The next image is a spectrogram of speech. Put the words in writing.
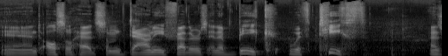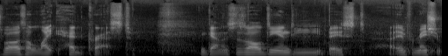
and also had some downy feathers and a beak with teeth, as well as a light head crest. Again, this is all D and D based uh, information.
